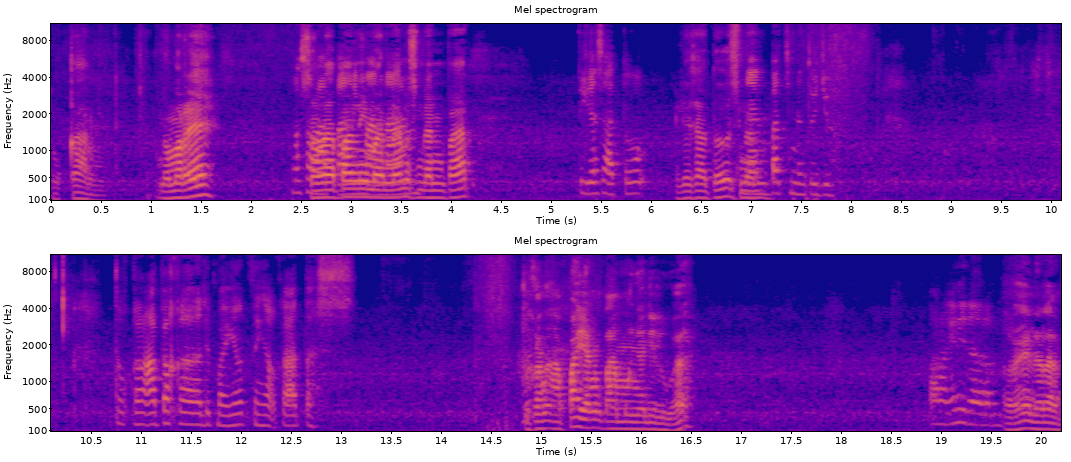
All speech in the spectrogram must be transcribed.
Tukang. Nomornya 085694 31 31 9497 Tukang apa ke dipanggil tengok ke atas Tukang apa yang tamunya di luar, Orangnya di dalam orangnya di dalam?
